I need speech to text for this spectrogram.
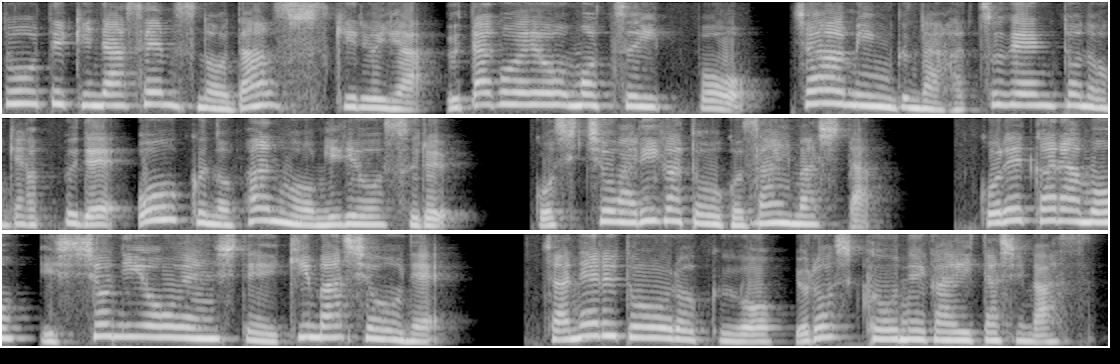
倒的なセンスのダンススキルや歌声を持つ一方、チャーミングな発言とのギャップで多くのファンを魅了する。ご視聴ありがとうございました。これからも一緒に応援していきましょうね。チャンネル登録をよろしくお願いいたします。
